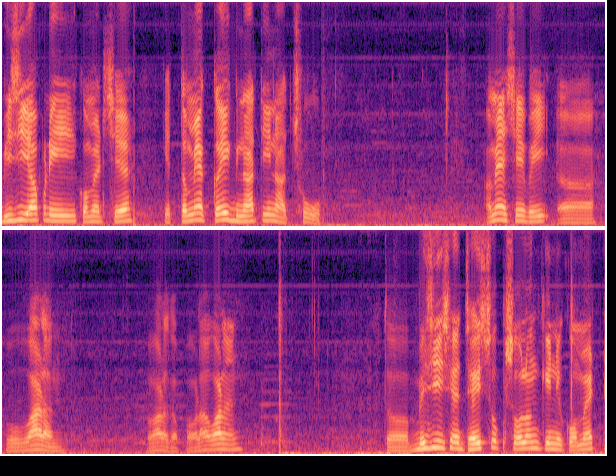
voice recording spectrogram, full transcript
બીજી આપણી કોમેન્ટ છે કે તમે કઈ જ્ઞાતિના છો? અમે છે ભાઈ વાળંદ. વાળ કપાવાળા વાળંદ. તો બીજી છે જયસુખ સોલંકીની કોમેન્ટ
